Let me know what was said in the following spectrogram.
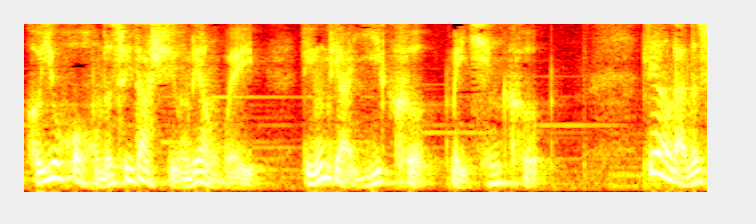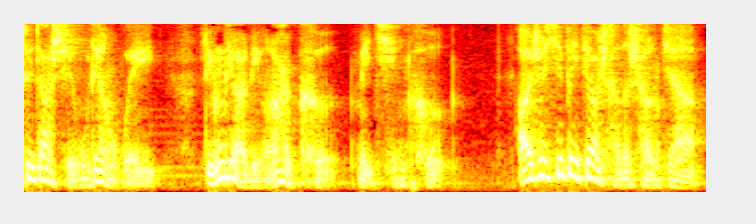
和诱惑红的最大使用量为零点一克每千克，亮蓝的最大使用量为零点零二克每千克。而这些被调查的商家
